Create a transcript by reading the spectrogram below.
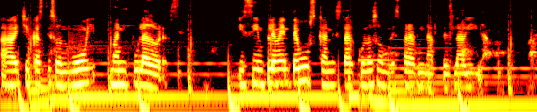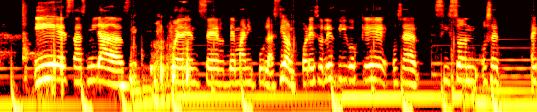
hay chicas que son muy manipuladoras y simplemente buscan estar con los hombres para arruinarles la vida. Y esas miradas pueden ser de manipulación. Por eso les digo que, o sea, si son, o sea, hay,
